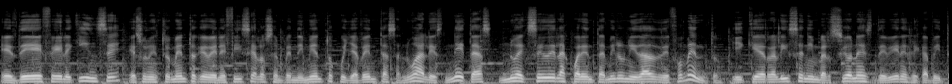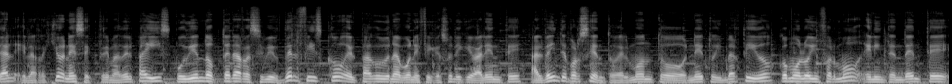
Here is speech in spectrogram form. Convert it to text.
El DFL15 es un instrumento que beneficia a los emprendimientos cuyas ventas anuales netas no exceden las 40.000 unidades de fomento y que realicen inversiones de bienes de capital en las regiones extremas del país, pudiendo optar a recibir del fisco el pago de una bonificación equivalente al 20% del monto neto invertido, como lo informó el intendente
